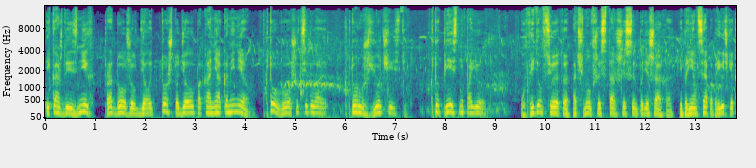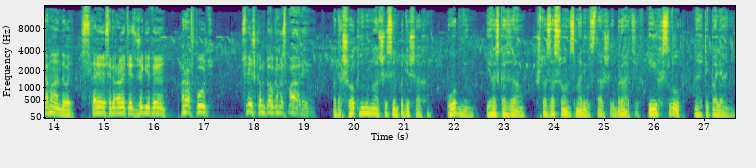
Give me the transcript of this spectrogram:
И каждый из них продолжил делать то, что делал, пока не окаменел. Кто лошадь седлает, кто ружье чистит, кто песни поет. Увидел все это очнувшись старший сын падишаха и принялся по привычке командовать. «Скорее собирайтесь, джигиты, пора в путь, слишком долго мы спали». Подошел к нему младший сын падишаха, обнял и рассказал, что за сон сморил старших братьев и их слуг на этой поляне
